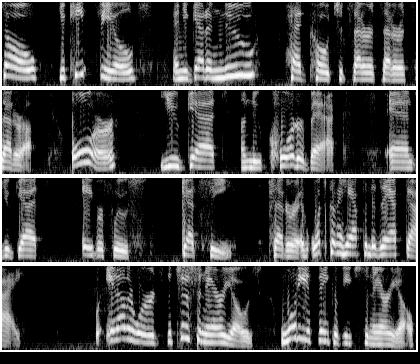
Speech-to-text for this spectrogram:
so you keep Fields and you get a new head coach, et cetera, et cetera, et cetera. Or you get a new quarterback and you get Eberflus, et cetera. What's going to happen to that guy? In other words, the two scenarios. What do you think of each scenario?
